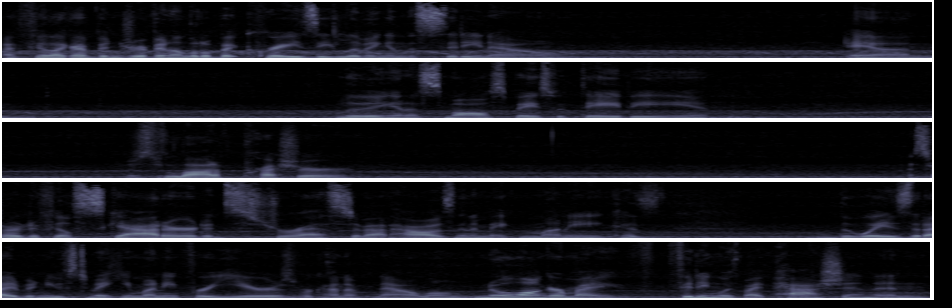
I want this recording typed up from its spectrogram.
I feel like I've been driven a little bit crazy living in the city now. And living in a small space with Davey and there's a lot of pressure. I started to feel scattered and stressed about how I was going to make money because the ways that I'd been used to making money for years were kind of now long, no longer my fitting with my passion, and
